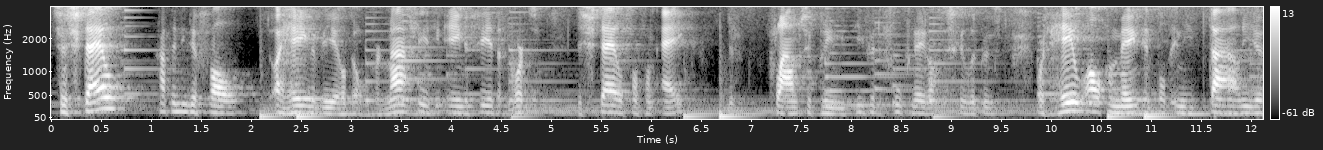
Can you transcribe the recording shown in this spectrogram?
Zijn stijl gaat in ieder geval de hele wereld over. Na 1441 wordt de stijl van Van Eyck, Vlaamse primitieve, de vroeg-Nederlandse schilderkunst, wordt heel algemeen en tot in Italië,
